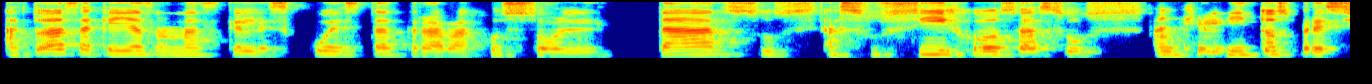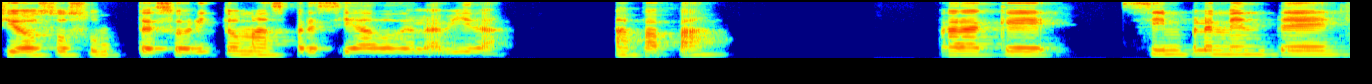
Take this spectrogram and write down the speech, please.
a todas aquellas mamás que les cuesta trabajo soltar sus, a sus hijos, a sus angelitos preciosos, un tesorito más preciado de la vida, a papá, para que simplemente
